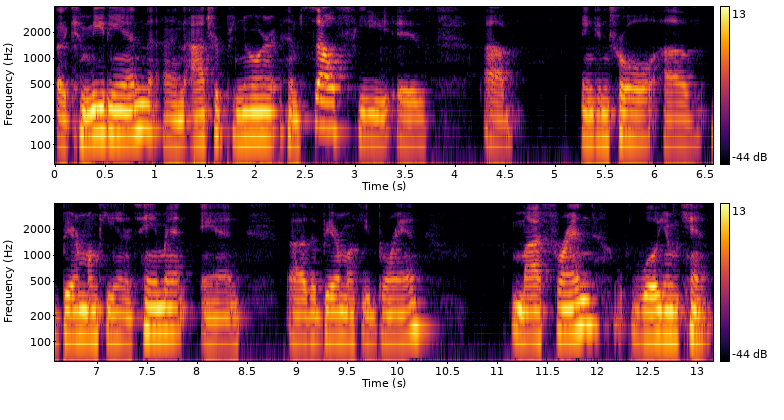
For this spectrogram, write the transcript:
a comedian, an entrepreneur himself. He is uh, in control of Beer Monkey Entertainment and uh, the Beer Monkey brand. My friend William Can-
